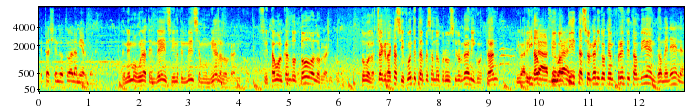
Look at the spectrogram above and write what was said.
se está yendo toda la miércoles. Tenemos una tendencia, y una tendencia mundial al orgánico. Se está volcando todo al orgánico. Todas las chacras acá, Cifuentes está empezando a producir orgánico. Están Di Batista están- hace Di orgánico. Orgánico acá enfrente también. Domenela.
